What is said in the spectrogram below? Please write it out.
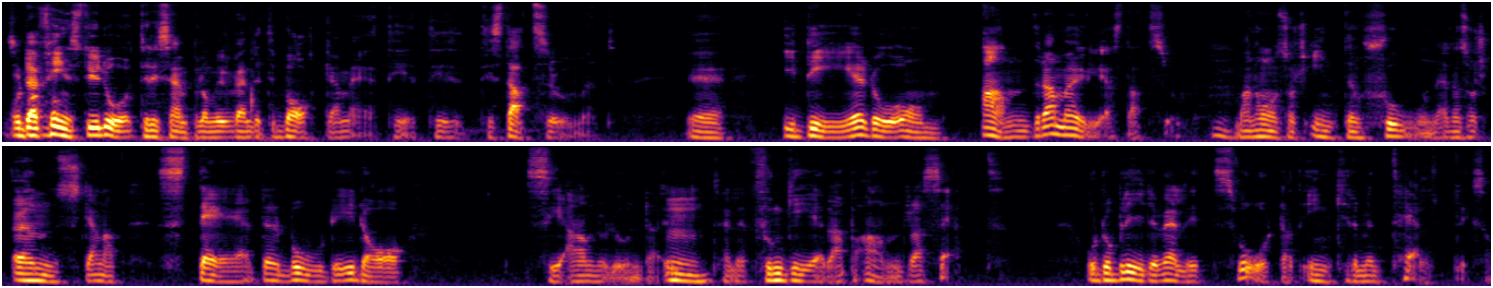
Så och där man... finns det ju då till exempel om vi vänder tillbaka med till, till, till stadsrummet. Eh, idéer då om andra möjliga stadsrum. Mm. Man har en sorts intention eller en sorts önskan att städer borde idag se annorlunda ut mm. eller fungera på andra sätt. Och då blir det väldigt svårt att inkrementellt liksom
